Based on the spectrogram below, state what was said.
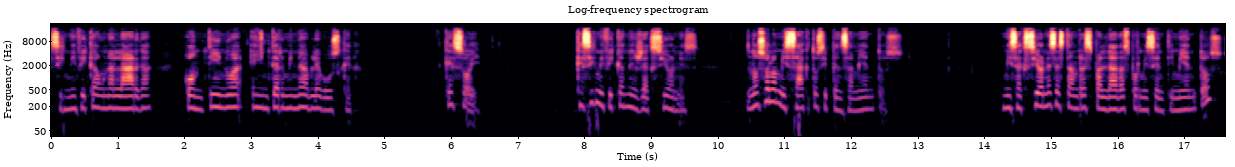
Significa una larga, continua e interminable búsqueda. ¿Qué soy? ¿Qué significan mis reacciones? No solo mis actos y pensamientos. ¿Mis acciones están respaldadas por mis sentimientos?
